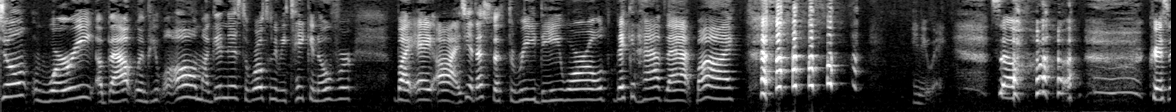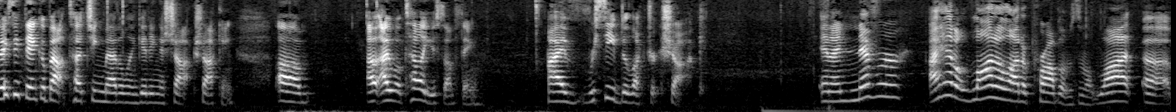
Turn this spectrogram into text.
don't worry about when people, oh my goodness, the world's going to be taken over by AIs. Yeah, that's the 3D world. They can have that. Bye. anyway, so Chris makes me think about touching metal and getting a shock. Shocking. Um, I, I will tell you something. I've received electric shock, and I never. I had a lot, a lot of problems and a lot uh,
